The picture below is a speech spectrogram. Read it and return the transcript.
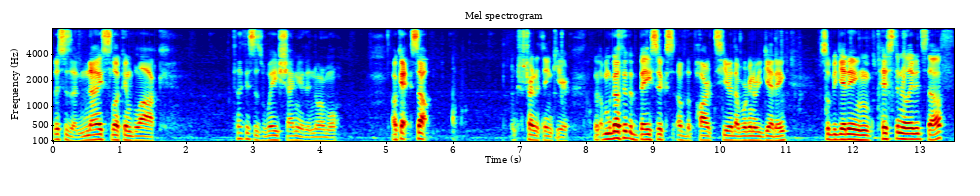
this is a nice looking block. I feel like this is way shinier than normal. Okay, so I'm just trying to think here. I'm gonna go through the basics of the parts here that we're gonna be getting. So we'll be getting piston related stuff.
